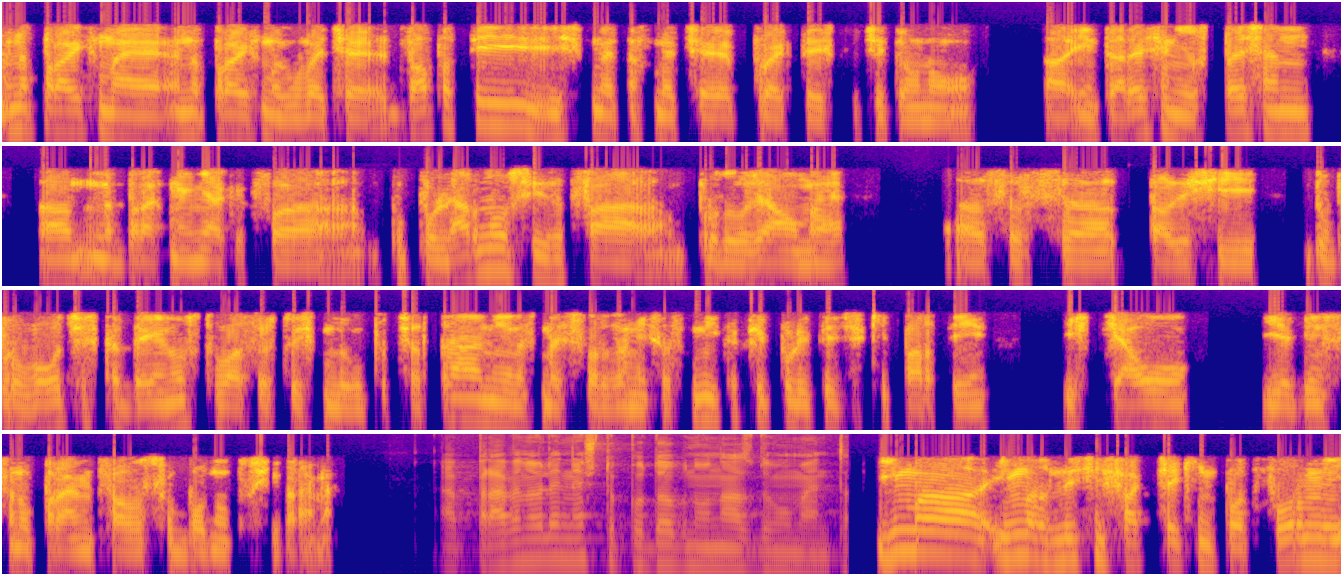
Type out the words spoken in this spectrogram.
Направихме, направихме го вече два пъти и сметнахме, че проектът е изключително а, интересен и успешен. А, набрахме някаква популярност и затова продължаваме а, с а, тази си доброволческа дейност. Това също искам да го подчертая. Ние не сме свързани с никакви политически партии. Изцяло и единствено правим това в свободното си време. А правено ли е нещо подобно у нас до момента? Има, има различни факт-чекинг платформи,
